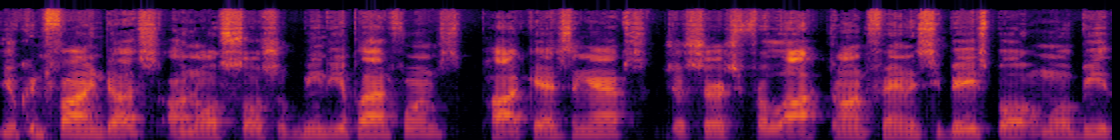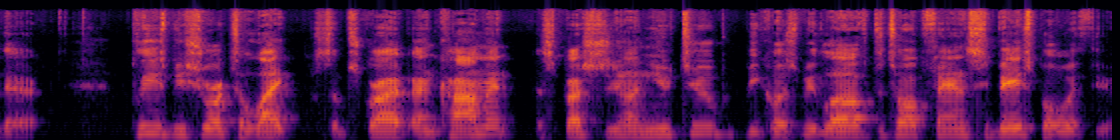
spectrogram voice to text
You can find us on all social media platforms, podcasting apps. Just search for Locked On Fantasy Baseball, and we'll be there. Please be sure to like, subscribe, and comment, especially on YouTube, because we love to talk fantasy baseball with you.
